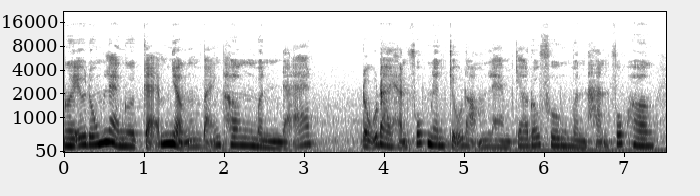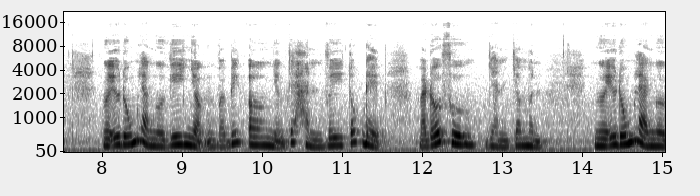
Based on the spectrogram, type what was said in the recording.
người yêu đúng là người cảm nhận bản thân mình đã đủ đầy hạnh phúc nên chủ động làm cho đối phương mình hạnh phúc hơn. Người yêu đúng là người ghi nhận và biết ơn những cái hành vi tốt đẹp mà đối phương dành cho mình. Người yêu đúng là người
